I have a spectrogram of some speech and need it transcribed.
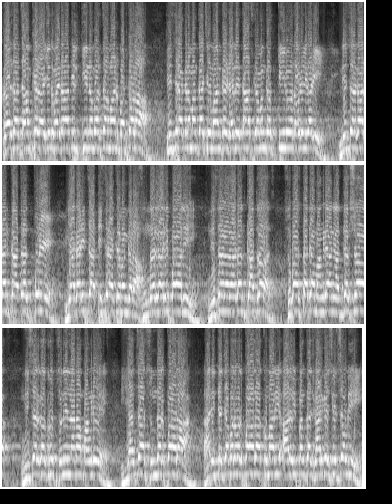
कर्जत जामखेड आयोजित मैदानातील तीन नंबरचा मान पटकावला. तिसऱ्या क्रमांकाचे मानकर ठरले तास क्रमांक तीन वर धावलेली गाडी. निसर्ग गार्डन कात्रज पुणे. या गाडीचा तिसऱ्या क्रमांकाला. सुंदर गाडी पळाली. निसर्ग गार्डन कात्रज. सुभाष तात्या मांगडे आणि अध्यक्ष निसर्ग ग्रुप सुनील नाना मांगडे यांचा सुंदर पळाला. आणि त्याच्याबरोबर पळाला कुमारी आरवी पंकज गाडगे शिरसवडी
